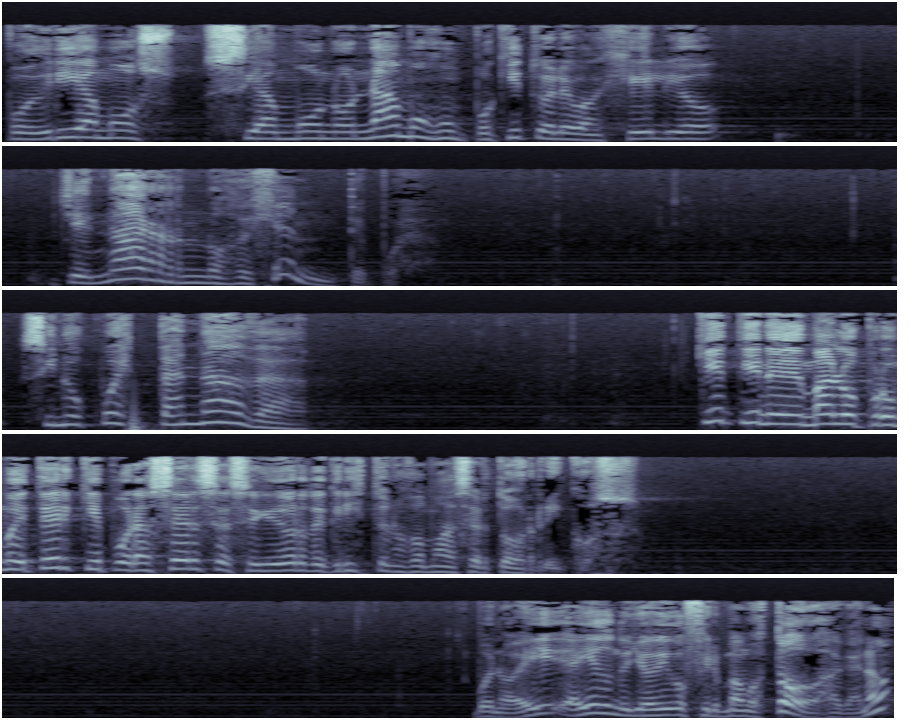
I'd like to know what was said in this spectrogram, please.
podríamos, si amononamos un poquito el Evangelio, llenarnos de gente, pues. Si no cuesta nada, ¿Qué tiene de malo prometer que por hacerse seguidor de Cristo nos vamos a hacer todos ricos? Bueno, ahí, ahí es donde yo digo firmamos todos acá, ¿no?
